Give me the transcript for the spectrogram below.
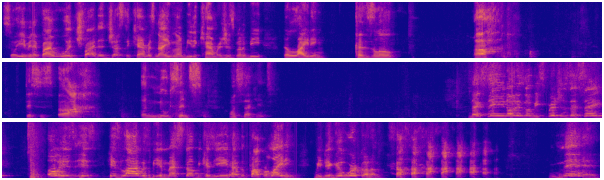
So even if I would try to adjust the camera, it's not even going to be the camera. It's just going to be the lighting because it's a little. Ah, this is ah a nuisance. One second. Next thing you know, there's gonna be spirituals that say, "Oh, his his his live was being messed up because he didn't have the proper lighting. We did good work on him." Man,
